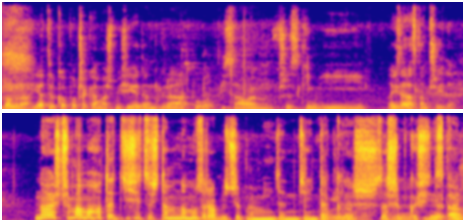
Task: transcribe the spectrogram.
Dobra, ja tylko poczekam, aż mi się jeden gra. Tu odpisałem wszystkim i... No i zaraz tam przyjdę. No jeszcze mam ochotę dzisiaj coś tam w domu zrobić, żeby mi ten dzień tak Dobrze, wiesz, dobrze. za szybko się nie idę tam.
